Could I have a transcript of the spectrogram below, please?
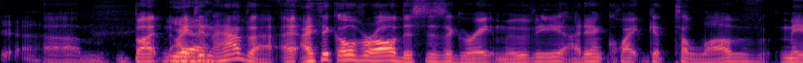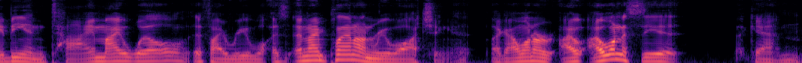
Yeah. um but i didn't have that I, I think overall this is a great movie i didn't quite get to love maybe in time i will if i rewatch and i plan on rewatching it like i want to i, I want to see it again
